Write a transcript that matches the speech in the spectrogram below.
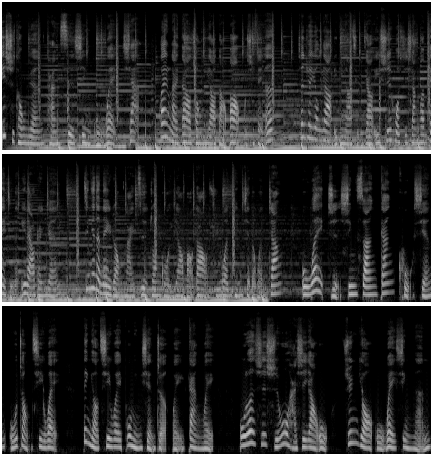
一食同源，谈四性五味下。欢迎来到中医药导报，我是斐恩。正确用药一定要请教医师或是相关背景的医疗人员。今天的内容来自中国医药宝道徐文婷写的文章。五味指辛酸甘苦咸五种气味，另有气味不明显者为淡味。无论是食物还是药物，均有五味性能。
